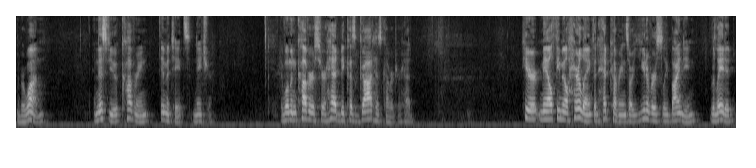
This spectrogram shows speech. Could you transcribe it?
Number one, in this view, covering imitates nature. A woman covers her head because God has covered her head. Here, male female hair length and head coverings are universally binding, related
